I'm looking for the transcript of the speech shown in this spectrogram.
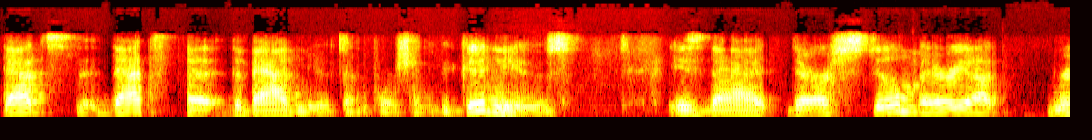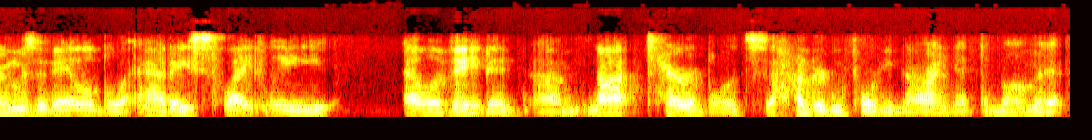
that's that's the, the bad news, unfortunately. The good news is that there are still Marriott rooms available at a slightly elevated, um, not terrible. It's 149 at the moment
